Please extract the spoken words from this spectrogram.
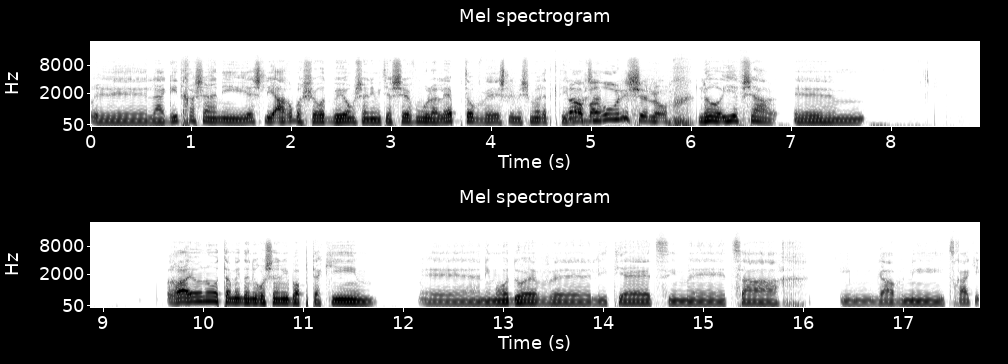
אה, להגיד לך שאני, יש לי ארבע שעות ביום שאני מתיישב מול הלפטופ ויש לי משמרת כתיבה לא, עכשיו? ברור לי שלא. לא, אי אפשר. אמ, רעיונות תמיד אני רושם לי בפתקים. אה, אני מאוד אוהב אה, להתייעץ עם אה, צח, עם גבני, יצחקי.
